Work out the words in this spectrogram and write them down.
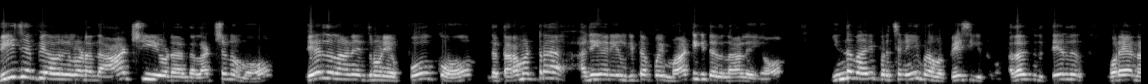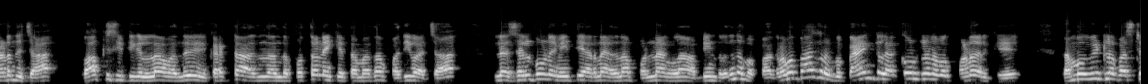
பிஜேபி அவர்களோட அந்த ஆட்சியோட அந்த லட்சணமும் தேர்தல் ஆணையத்தினுடைய போக்கும் இந்த தரமற்ற அதிகாரிகள் கிட்ட போய் மாட்டிக்கிட்டதுனாலையும் இந்த மாதிரி பிரச்சனையை இப்ப நம்ம பேசிக்கிட்டு இருக்கோம். அதாவது இந்த தேர்தல் முறையா நடந்துச்சா? வாக்கு சீட்டுகள்லாம் வந்து கரெக்டா அந்த அந்த பொத்தானைக்கு ஏத்த மாதிரி தான் பதிவாச்சா? இல்ல செல்போனை வைத்து யாருன்னா எதனா பண்ணாங்களா? அப்படின்றது நம்ம பாக்குறோம் நம்ம பாக்குறோம் இப்ப பேங்க்ல அக்கௌண்ட்ல நமக்கு பணம் இருக்கு. நம்ம வீட்டுல ஃபர்ஸ்ட்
